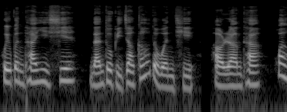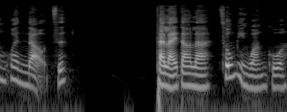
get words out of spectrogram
会问他一些难度比较高的问题，好让他换换脑子。他来到了聪明王国，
